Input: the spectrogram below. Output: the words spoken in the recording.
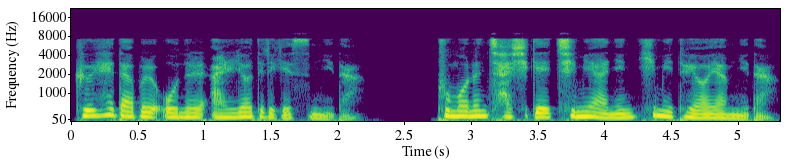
그 해답을 오늘 알려드리겠습니다. 부모는 자식의 짐이 아닌 힘이 되어야 합니다.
